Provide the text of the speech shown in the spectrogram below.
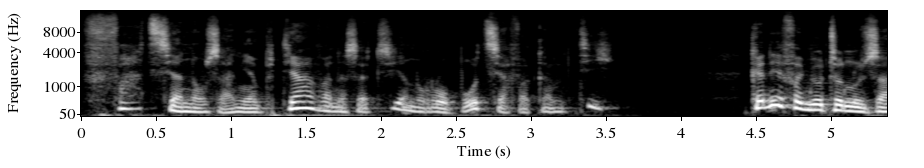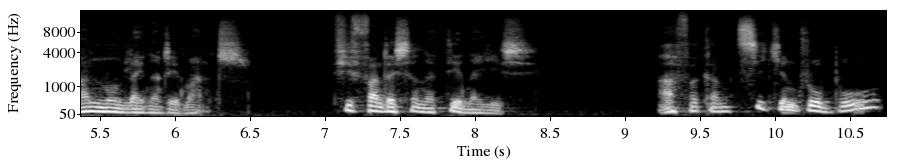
fa tsy hanao izany am-pitiavana satria ny robot tsy afaka mitia. Kanefa mihoatra noho izany no nilain'Andriamanitra. Fifandraisana tena izy. Afaka mitsiky ny rôbô,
